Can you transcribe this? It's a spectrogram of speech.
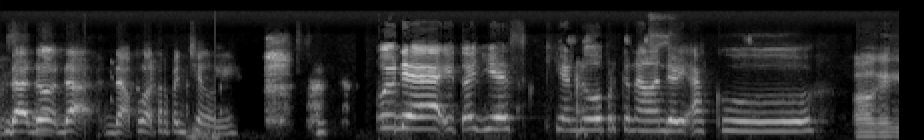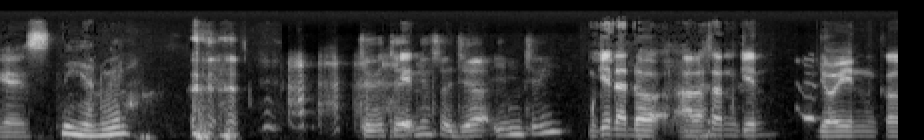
Nggak, do, nggak, nggak pulau terpencil nih. Udah, itu aja. Sekian dulu perkenalan dari aku. Oke, guys. Nih, Anuel. Cewek-ceweknya sajain, cuy. Mungkin ada alasan mungkin join ke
